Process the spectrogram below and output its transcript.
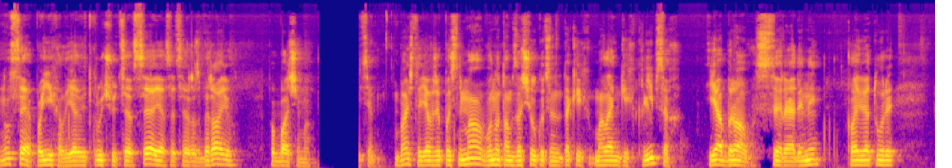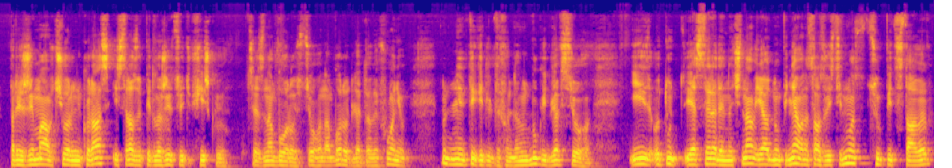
Ну все, поїхали. Я відкручую це все, я все це розбираю. Побачимо. Бачите, я вже поснімав, воно там защелкується на таких маленьких кліпсах. Я брав зсередини клавіатури, прижимав чорненьку раз і одразу підложив цю фішку. Це з набору, з цього набору для телефонів. Ну, не тільки для телефонів, для ноутбуків, для всього. І отут я зсередини починав, я одну підняв, вона одразу відстігнулася, цю підставив.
